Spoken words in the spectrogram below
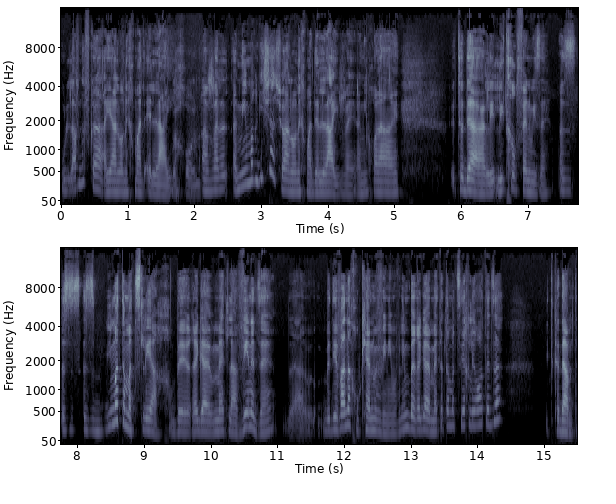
הוא לאו דווקא היה לא נחמד אליי. נכון. אבל אני מרגישה שהוא היה לא נחמד אליי, ואני יכולה, אתה יודע, להתחרפן מזה. אז, אז, אז אם אתה מצליח ברגע האמת להבין את זה, בדיעבד אנחנו כן מבינים, אבל אם ברגע האמת אתה מצליח לראות את זה, התקדמת.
